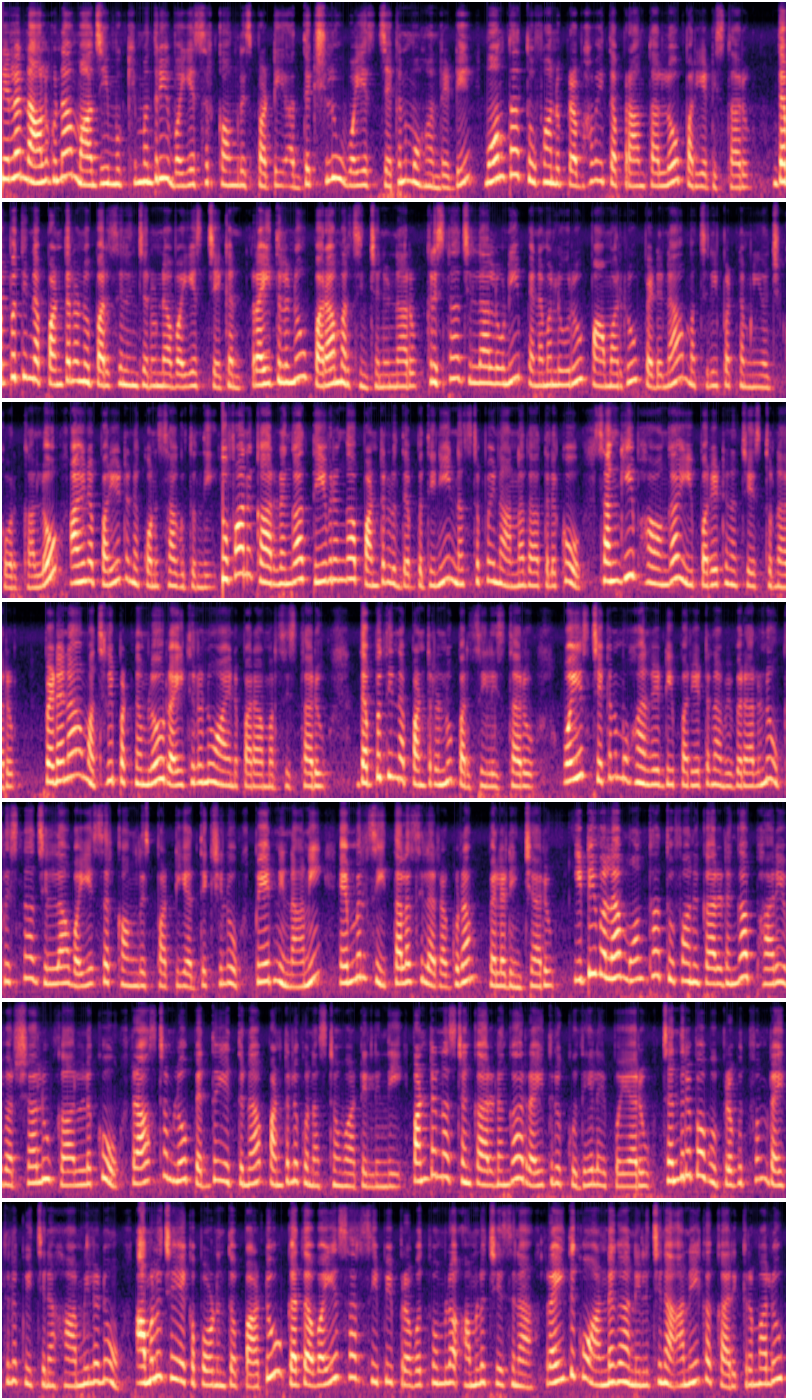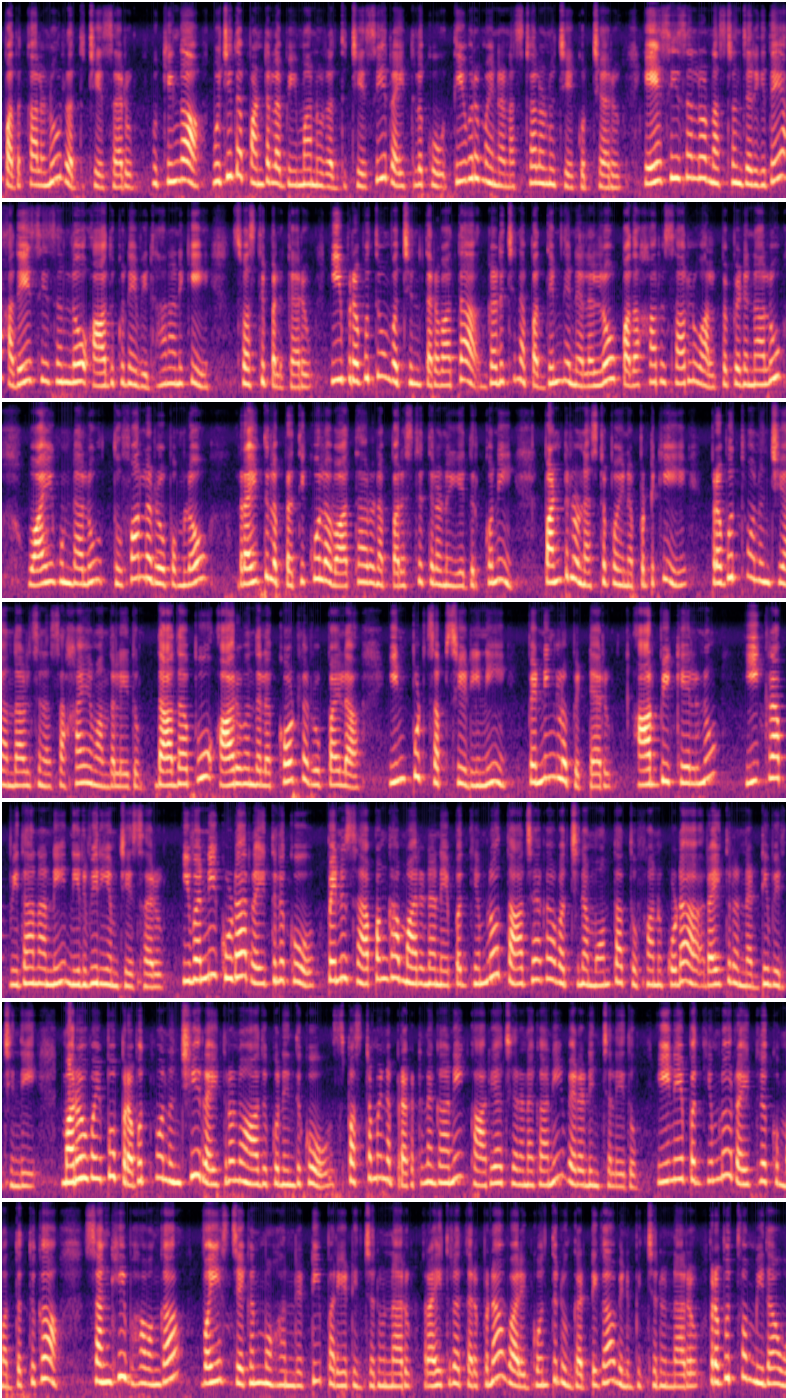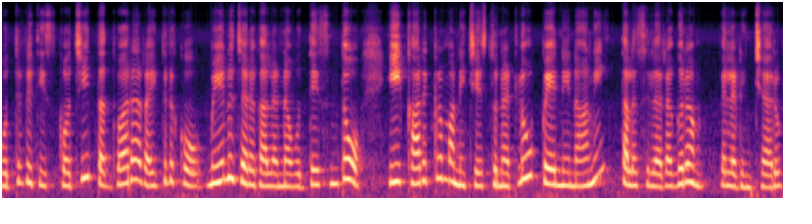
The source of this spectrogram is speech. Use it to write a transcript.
నెల నాలుగున మాజీ ముఖ్యమంత్రి వైఎస్ఆర్ కాంగ్రెస్ పార్టీ అధ్యక్షులు వైఎస్ జగన్మోహన్ రెడ్డి మోంతా తుఫాను ప్రభావిత ప్రాంతాల్లో పర్యటిస్తారు. దెబ్బతిన్న పంటలను పరిశీలించనున్న వైఎస్ జగన్ రైతులను పరామర్శించనున్నారు. కృష్ణా జిల్లాలోని పెనమలూరు పామర్రు పెడన మచిలీపట్నం నియోజకవర్గాల్లో ఆయన పర్యటన కొనసాగుతుంది. తుఫాను కారణంగా తీవ్రంగా పంటలు దెబ్బతిని నష్టపోయిన అన్నదాతలకు సంఘీభావంగా ఈ పర్యటన చేస్తున్నారు. పెడన మచిలీపట్నంలో రైతులను ఆయన పరామర్శిస్తారు. దెబ్బతిన్న పంటలను పరిశీలిస్తారు. వైఎస్ జగన్మోహన్ రెడ్డి పర్యటన వివరాలను కృష్ణా జిల్లా వైఎస్ఆర్ కాంగ్రెస్ పార్టీ అధ్యక్షులు పేర్ని నాని ఎమ్మెల్సీ తలసిల రఘురాం వెల్లడించారు. ఇటీవల మోంతా తుఫాను కారణంగా భారీ వర్షాలు గాలులకు రాష్ట్రంలో పెద్ద ఎత్తున పంటలకు నష్టం వాటిల్లింది. పంట నష్టం కారణంగా రైతులు కుదేలైపోయారు. చంద్రబాబు ప్రభుత్వం రైతులకు ఇచ్చిన హామీలను అమలు చేయకపోవడంతో పాటు గత వైఎస్ఆర్సీపీ ప్రభుత్వంలో అమలు చేసిన రైతుకు అండగా నిలిచిన అనేక కార్యక్రమాలు పథకాలను రద్దు చేశారు. ముఖ్యంగా ఉచిత పంటల బీమాను రద్దు చేసి రైతులకు తీవ్రమైన నష్టాలను చేకూర్చారు. ఏ సీజన్లో నష్టం జరిగితే అదే సీజన్లో ఆదుకునే విధానానికి స్వస్తి పలికారు. ఈ ప్రభుత్వం వచ్చిన తర్వాత గడిచిన పద్దెనిమిది నెలల్లో పదహారు సార్లు అల్పపీడనాలు వాయుగుండాలు తుఫాన్ల రూపంలో రైతుల ప్రతికూల వాతావరణ పరిస్థితులను ఎదుర్కొని పంటలు నష్టపోయినప్పటికీ ప్రభుత్వం నుంచి అందాల్సిన సహాయం అందలేదు. దాదాపు ఆరు వందల కోట్ల రూపాయల ఇన్పుట్ సబ్సిడీని పెండింగ్లో పెట్టారు. ఆర్బీకేలను ఈ క్రాప్ విధానాన్ని నిర్వీర్యం చేశారు. ఇవన్నీ కూడా రైతులకు పెను శాపంగా మారిన నేపథ్యంలో తాజాగా వచ్చిన మోంతా తుఫాను కూడా రైతుల నడ్డి విరిచింది. మరోవైపు ప్రభుత్వం నుంచి రైతులను ఆదుకునేందుకు స్పష్టమైన ప్రకటన గాని కార్యాచరణ గాని వెల్లడించలేదు. ఈ నేపథ్యంలో రైతులకు మద్దతుగా సంఘీభావంగా వైఎస్ జగన్మోహన్ రెడ్డి పర్యటించనున్నారు. రైతుల తరపున వారి గొంతును గట్టిగా వినిపించనున్నారు. ప్రభుత్వం మీద ఒత్తిడి తీసుకొచ్చి తద్వారా రైతులకు మేలు జరగాలన్న ఉద్దేశంతో ఈ కార్యక్రమాన్ని చేస్తున్నట్లు పేర్ని నాని తలసిల రఘురాం వెల్లడించారు.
